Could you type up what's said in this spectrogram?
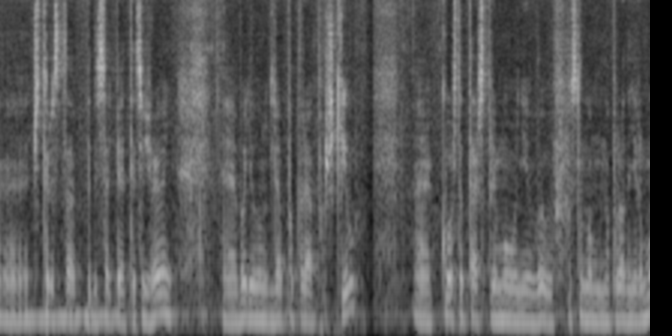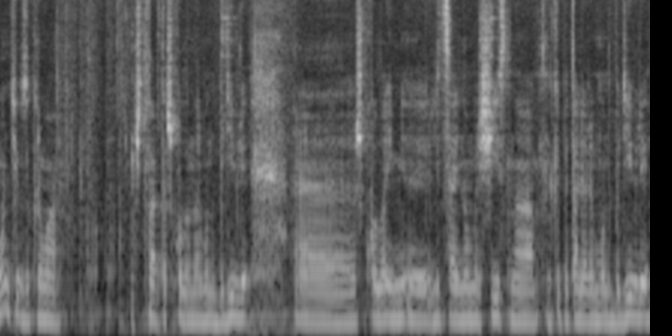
е, 455 тисяч гривень е, виділено для потреб шкіл. Е, Кошти теж спрямовані в основному на проведення ремонтів, зокрема. Четверта школа на ремонт будівлі, е, школа е, ліцей номер 6 на капітальний ремонт будівлі,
